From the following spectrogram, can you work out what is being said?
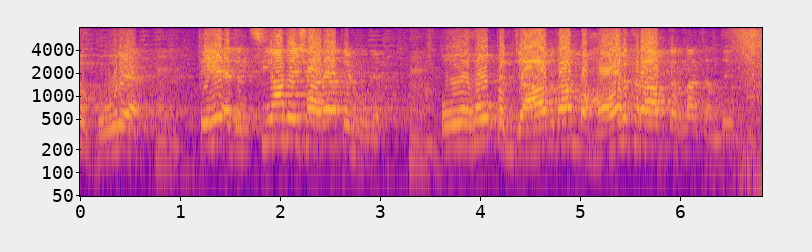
ਹੋ ਰਿਹਾ ਹੈ। ਹੂੰ ਇਹ ਏਜੰਸੀਆਂ ਦੇ ਇਸ਼ਾਰਿਆਂ ਤੇ ਹੋ ਰਿਹਾ ਹੈ। ਹੂੰ ਉਹ ਪੰਜਾਬ ਦਾ ਮਾਹੌਲ ਖਰਾਬ ਕਰਨਾ ਚਾਹੁੰਦੇ ਨੇ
